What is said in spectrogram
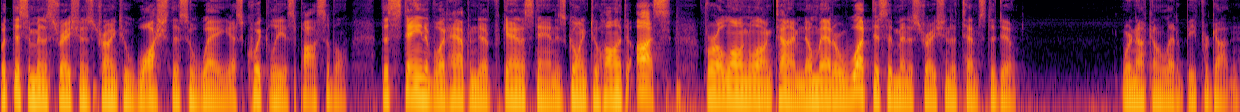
but this administration is trying to wash this away as quickly as possible. The stain of what happened in Afghanistan is going to haunt us for a long, long time, no matter what this administration attempts to do. We're not going to let it be forgotten.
